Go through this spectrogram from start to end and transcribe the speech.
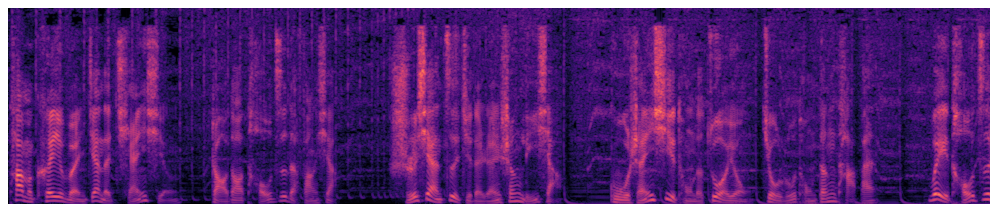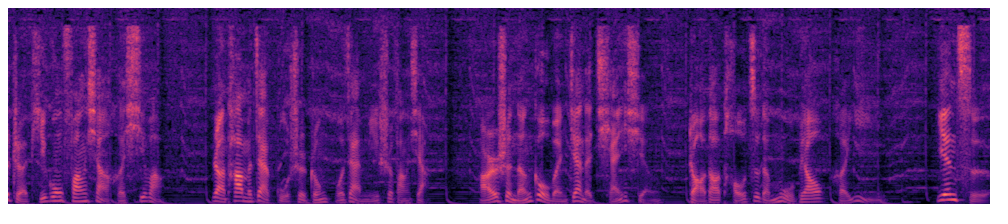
他们可以稳健的前行，找到投资的方向，实现自己的人生理想。股神系统的作用就如同灯塔般，为投资者提供方向和希望，让他们在股市中不再迷失方向，而是能够稳健的前行，找到投资的目标和意义。因此，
